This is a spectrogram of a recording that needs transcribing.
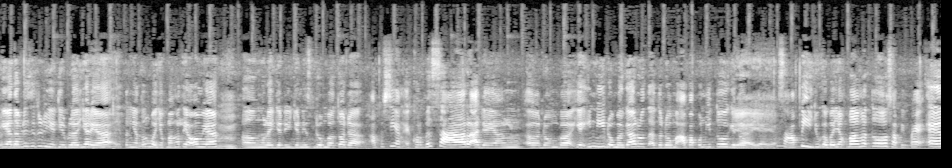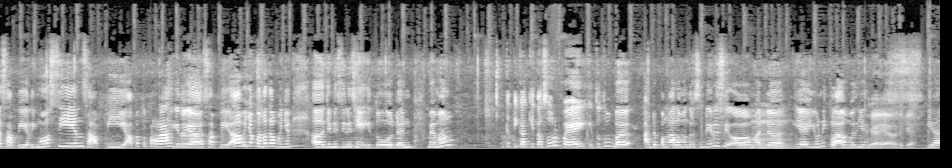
Iya tapi di situ dia jadi belajar ya. Ternyata tuh banyak banget ya Om ya. Eh, mulai jadi jenis domba tuh ada apa sih yang ekor besar, ada yang eh, domba ya ini domba Garut atau domba apa pun itu gitu. Iya, iya, iya. Sapi juga banyak banget tuh, sapi PS, sapi limosin, sapi apa tuh perah gitu ya, Nah. sapi ah banyak banget namanya eh, jenis-jenisnya itu dan memang ketika kita survei itu tuh ada pengalaman tersendiri sih Om, ada Hmm. ya unik lah maksudnya Iya, iya, unik ya. ya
